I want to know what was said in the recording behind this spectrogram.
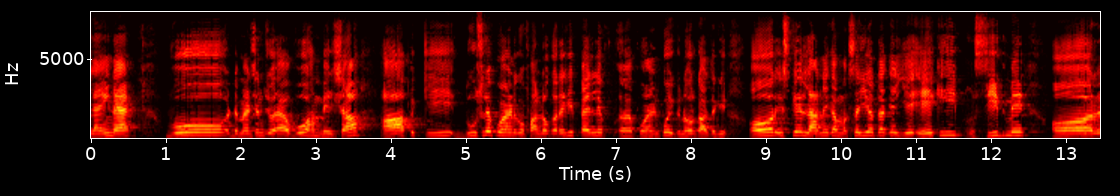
लाइन है वो डिमेंशन जो है, वो हमेशा आपकी दूसरे पॉइंट को फॉलो करेगी, पहले पॉइंट को इग्नोर कर देगी। और इसके लाने का मकसद ये होता है कि ये एक ही सीध में और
